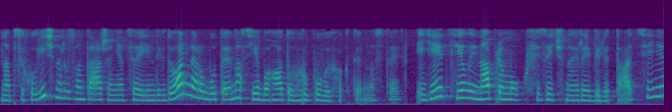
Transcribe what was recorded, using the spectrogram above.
на психологічне розвантаження. Це індивідуальна робота, і у нас є багато групових активностей. І Є цілий напрямок фізичної реабілітації,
